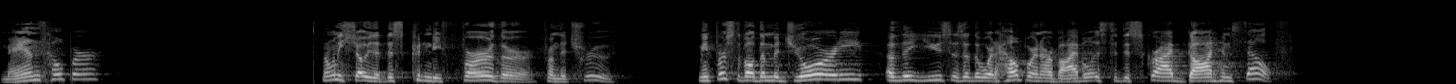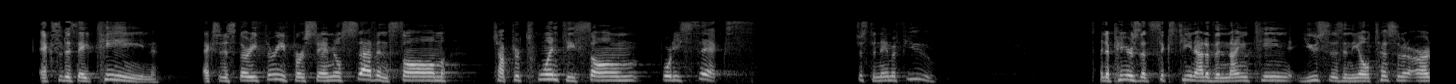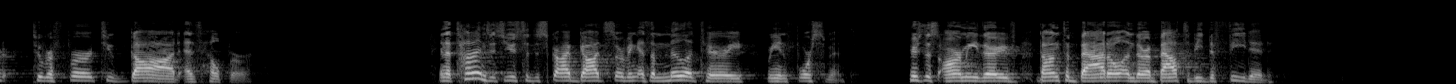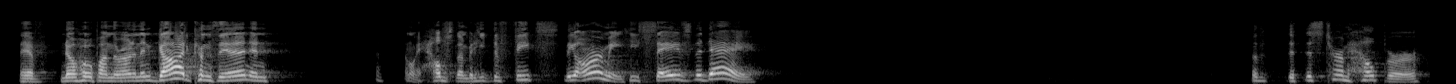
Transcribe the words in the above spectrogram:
Man's helper? Now, let me show you that this couldn't be further from the truth. I mean, first of all, the majority of the uses of the word helper in our Bible is to describe God Himself. Exodus 18, Exodus 33, 1 Samuel 7, Psalm chapter 20, Psalm 46 just to name a few. It appears that 16 out of the 19 uses in the Old Testament are to refer to God as helper. And at times it's used to describe God serving as a military reinforcement. Here's this army, they've gone to battle and they're about to be defeated. They have no hope on their own. And then God comes in and not only helps them, but he defeats the army. He saves the day. this term helper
